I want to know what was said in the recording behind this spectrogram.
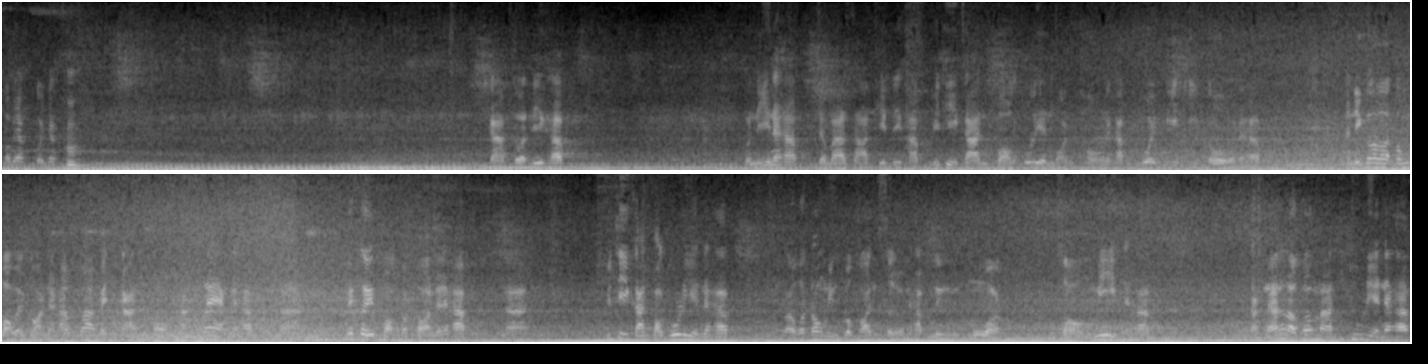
พร้อมยังกดยังอืมกราบสวัสดีครับ วันนี้นะครับจะมาสาธิตนะครับ วิธีการปอกทุเรียนหมอนทองนะครับด้วยมีดอีโต้นะครับ อันนี้ก็ต้องบอกไว้ก่อนนะครับ ว่าเป็นการปอกครั้งแรกนะครับนะไม่เคยปอกมาก่อนเลยนะครับนะวิธีการปอกทุเรียนนะครับ เราก็ต้องมีอุปกรณ์เสริมนะครับหนึ่งหมวกสองมีดนะครับ จากนั้นเราก็มาที่ทุเรียนนะครับ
